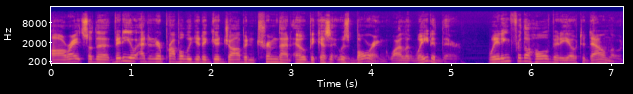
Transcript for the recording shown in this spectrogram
All right, so the video editor probably did a good job and trimmed that out because it was boring while it waited there, waiting for the whole video to download.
